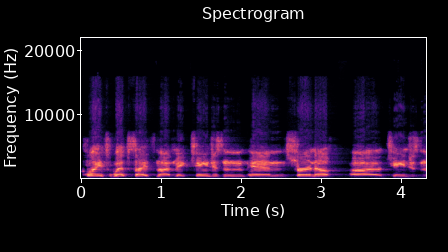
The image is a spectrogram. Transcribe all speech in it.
clients' websites and I'd make changes and, and sure enough, uh, changes and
